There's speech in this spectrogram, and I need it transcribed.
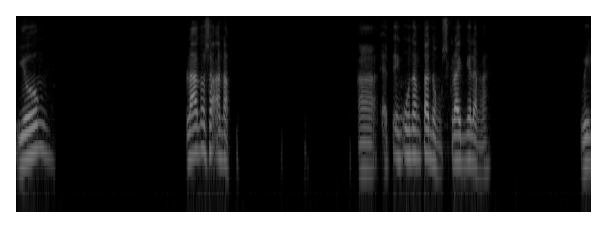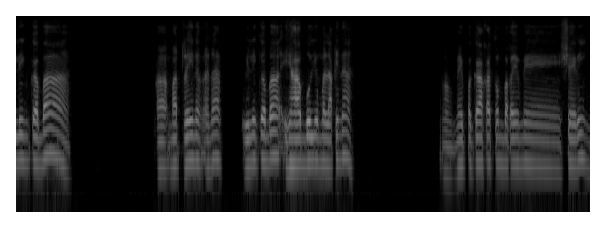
yung plano sa anak. Ah, ito yung unang tanong, scribe niyo lang ha. Willing ka ba ah, matrain ang anak? Willing ka ba ihabol yung malaki na? Oh, may pagkakataon ba kayo may sharing?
